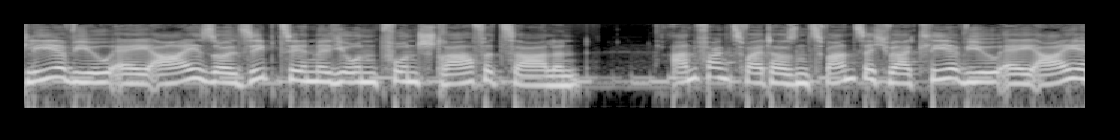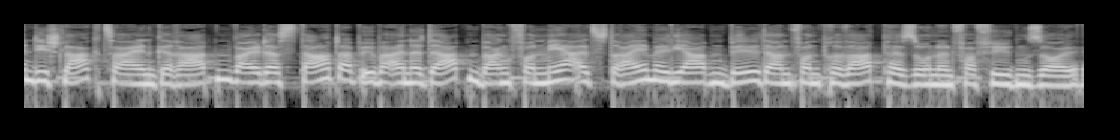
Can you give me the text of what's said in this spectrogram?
Clearview AI soll 17 Millionen Pfund Strafe zahlen. Anfang 2020 war Clearview AI in die Schlagzeilen geraten, weil das Startup über eine Datenbank von mehr als drei Milliarden Bildern von Privatpersonen verfügen soll.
